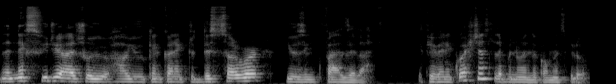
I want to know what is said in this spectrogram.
In the next video, I'll show you how you can connect to this server using FileZilla. If you have any questions, let me know in the comments below.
